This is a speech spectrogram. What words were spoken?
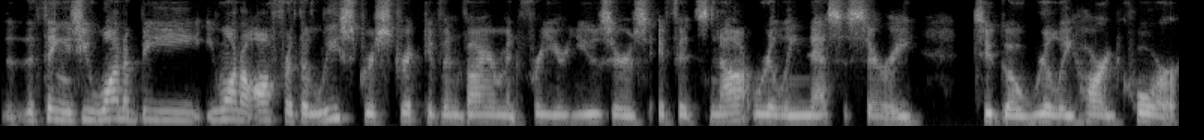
the thing is, you want to be, you want to offer the least restrictive environment for your users if it's not really necessary to go really hardcore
